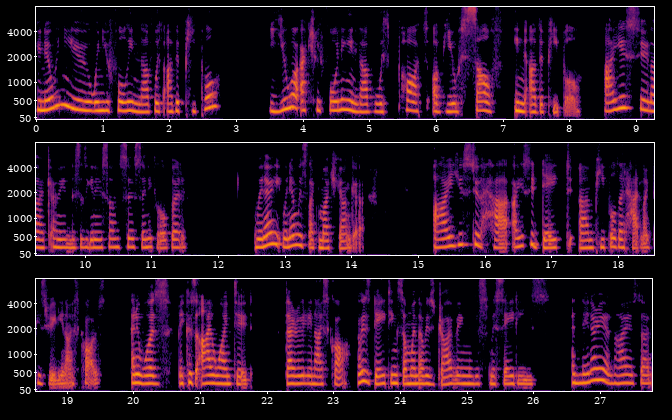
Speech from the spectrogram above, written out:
You know when you when you fall in love with other people, you are actually falling in love with parts of yourself in other people. I used to like, I mean, this is gonna sound so cynical, but when I when I was like much younger, I used to have I used to date um people that had like these really nice cars. And it was because I wanted that really nice car. I was dating someone that was driving this Mercedes. And then I realized that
